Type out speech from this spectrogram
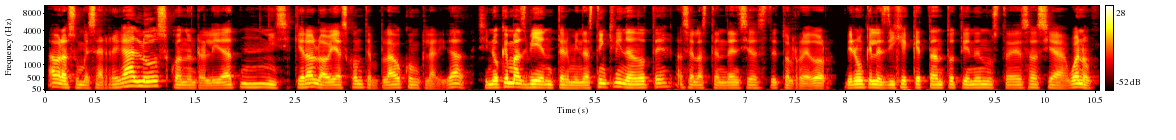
abra su mesa regalos cuando en realidad ni siquiera lo habías contemplado con claridad, sino que más bien terminaste inclinándote hacia las tendencias de tu alrededor. Vieron que les dije qué tanto tienen ustedes hacia, bueno,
